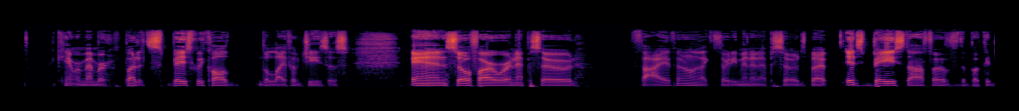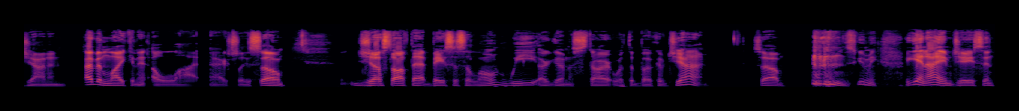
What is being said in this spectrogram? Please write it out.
I can't remember, but it's basically called The Life of Jesus. And so far, we're in episode five. They're only like 30 minute episodes, but it's based off of the book of John. And I've been liking it a lot, actually. So, just off that basis alone, we are going to start with the book of John. So, excuse me. Again, I am Jason.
